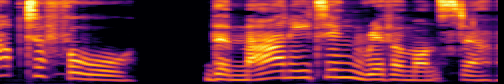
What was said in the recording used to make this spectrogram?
Chapter 4 The Man Eating River Monster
